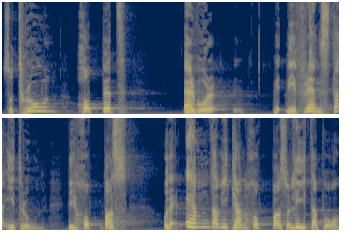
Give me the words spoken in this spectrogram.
Så tron, hoppet, är vår, vi är frälsta i tron. Vi hoppas och det enda vi kan hoppas och lita på,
